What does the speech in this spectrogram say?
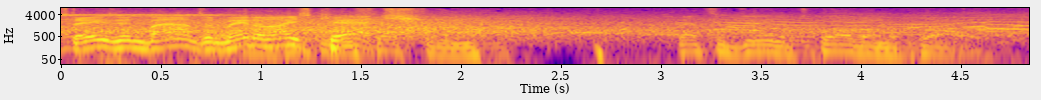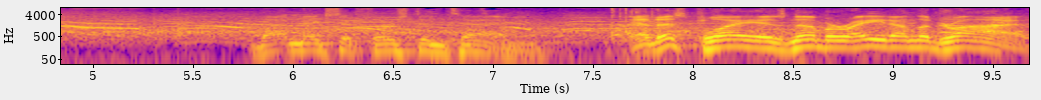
Stays in bounds and made a nice catch. That's a gain of 12 on the play. That makes it first and 10. And this play is number eight on the drive.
